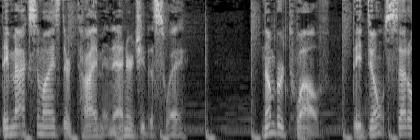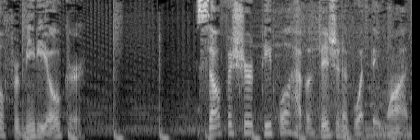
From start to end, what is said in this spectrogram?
They maximize their time and energy this way. Number 12. They don't settle for mediocre. Self-assured people have a vision of what they want,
